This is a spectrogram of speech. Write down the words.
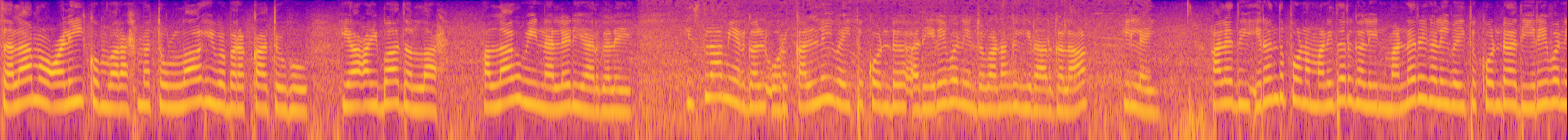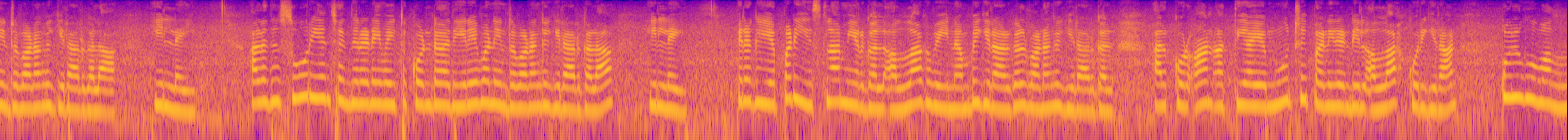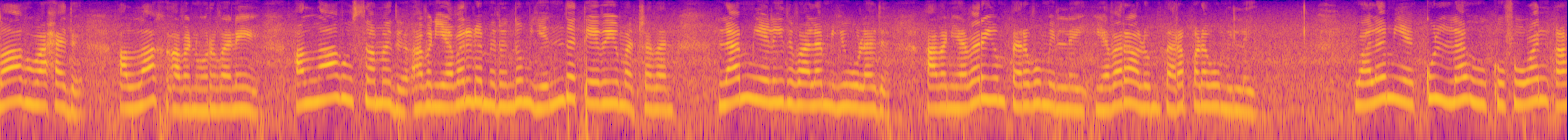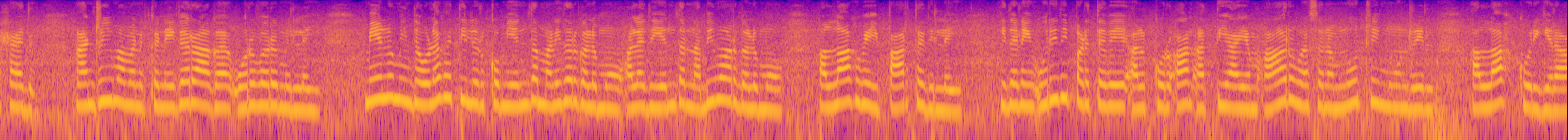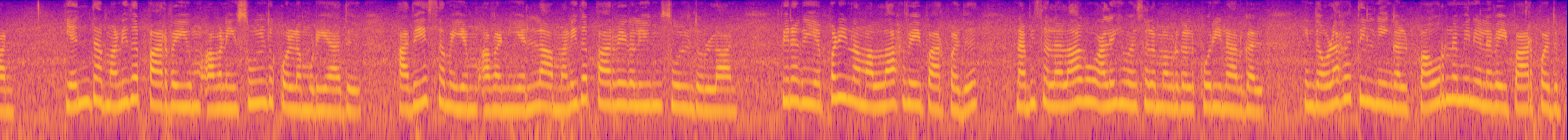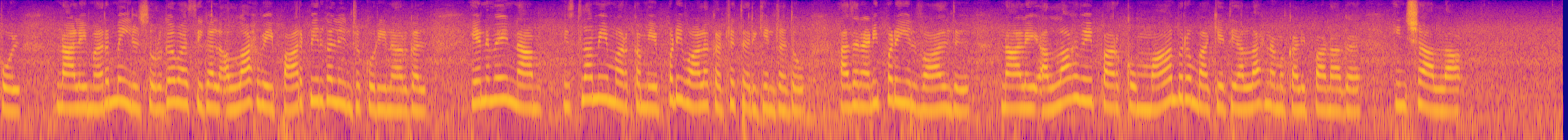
சலாம் அலைக்கும் வரமத்துல்லாஹி வபரகாத்துஹு யா ஐபாத் அல்லாஹ் அல்லாஹுவின் நல்லடியார்களே இஸ்லாமியர்கள் ஒரு கல்லை வைத்துக்கொண்டு அது இறைவன் என்று வணங்குகிறார்களா? இல்லை. அல்லது இறந்து போன மனிதர்களின் மன்னர்களை வைத்துக்கொண்டு அது இறைவன் என்று வணங்குகிறார்களா? இல்லை. அல்லது சூரியன் சந்திரனை வைத்துக்கொண்டு அது இறைவன் என்று வணங்குகிறார்களா? இல்லை. பிறகு எப்படி இஸ்லாமியர்கள் அல்லாஹுவை நம்புகிறார்கள் வணங்குகிறார்கள்? அல் குர்ஆன் அத்தியாயம் நூற்றி பன்னிரெண்டில் அல்லாஹ் கூறுகிறான் குல்கு அல்லாஹ் வஹது. அல்லாஹ் அவன் ஒருவனே. அல்லாஹு சமது அவன் எவரிடமிருந்தும் எந்த தேவையுமற்றவன்? லம் எளிது வலம் யூலது. அவன் எவரையும் பெறவும் இல்லை எவராலும் பெறப்படவும் இல்லை. வலம் யக்குல்லஹு குஃபுவன் அஹது. அன்றியும் அவனுக்கு நிகராக ஒருவரும் இல்லை. மேலும் இந்த உலகத்தில் இருக்கும் எந்த மனிதர்களுமோ அல்லது எந்த நபிமார்களுமோ அல்லாஹுவை பார்த்ததில்லை. இதனை உறுதிப்படுத்தவே அல் குர்ஆன் அத்தியாயம் ஆறு வசனம் நூற்றி மூன்றில் அல்லாஹ் கூறுகிறான் எந்த மனித பார்வையும் அவனை சூழ்ந்து கொள்ள முடியாது. அதே சமயம் அவன் எல்லா மனித பார்வைகளையும் சூழ்ந்துள்ளான். பிறகு எப்படி நாம் அல்லாஹுவை பார்ப்பது? நபி ஸல்லல்லாஹு அலஹி வசலம் அவர்கள் கூறினார்கள் இந்த உலகத்தில் நீங்கள் பௌர்ணமி நிலவை பார்ப்பது போல் நாளை மறுமையில் சொர்க்கவாசிகள் அல்லாஹுவை பார்ப்பீர்கள் என்று கூறினார்கள். எனவே நாம் இஸ்லாமிய மார்க்கம் எப்படி வாழ கற்றுத்தருகின்றதோ அதன் அடிப்படையில் வாழ்ந்து நாளை அல்லாஹுவை பார்க்கும் மாபெரும் பாக்கியத்தை அல்லாஹ் நமக்கு அளிப்பானாக. இன்ஷா அல்லாஹ்.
